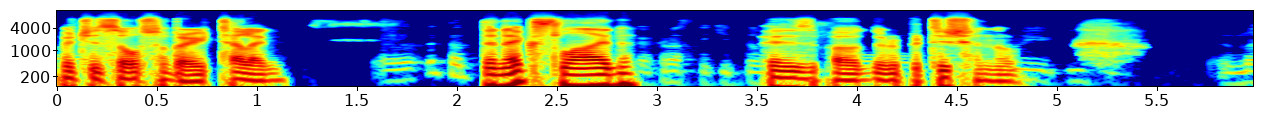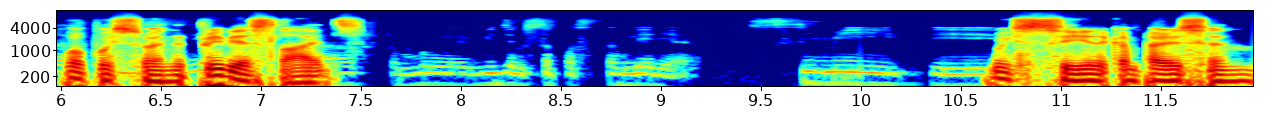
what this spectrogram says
which is also very telling. The next slide is about the repetition of what we saw in the previous slides. We see the comparison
